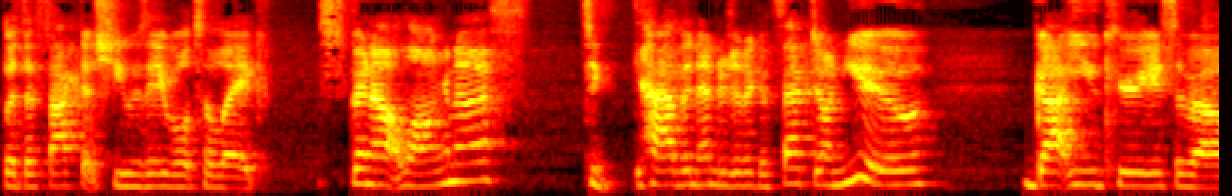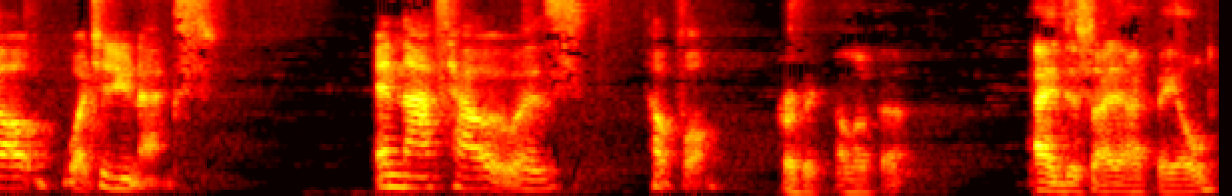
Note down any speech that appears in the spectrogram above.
But the fact that she was able to like spin out long enough to have an energetic effect on you got you curious about what to do next. And that's how it was helpful. Perfect. I love that. I decided I failed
